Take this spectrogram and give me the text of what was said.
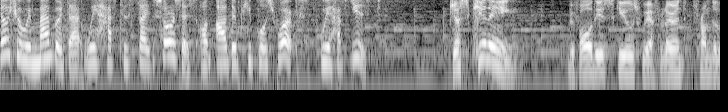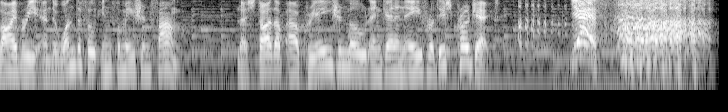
Don't you remember that we have to cite sources on other people's works we have used? Just kidding! With all these skills we have learned from the library and the wonderful information found, let's start up our creation mode and get an A for this project. Yes!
